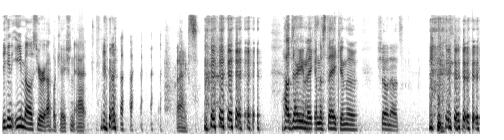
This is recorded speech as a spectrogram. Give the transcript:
you can email us your application at. thanks How dare you make a mistake in the show notes?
